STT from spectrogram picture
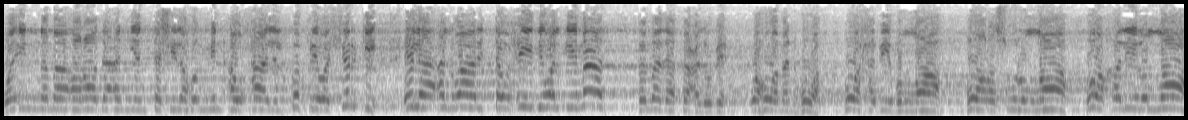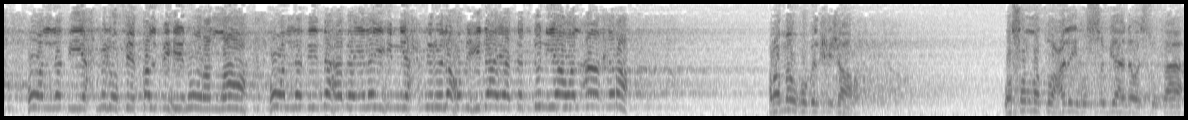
وإنما أراد أن ينتشلهم من أوحال الكفر والشرك إلى أنوار التوحيد والإيمان. فماذا فعلوا به؟ وهو من هو؟ هو حبيب الله هو رسول الله هو خليل الله هو الذي يحمل في قلبه نور الله هو الذي ذهب إليهم يحمل لهم هداية الدنيا والآخرة. رموه بالحجارة. وسلطوا عليه الصبيان والسفهاء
